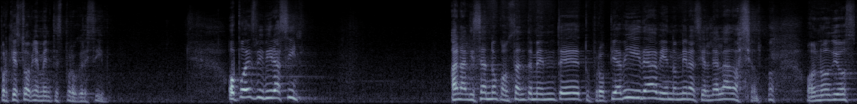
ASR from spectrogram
porque esto obviamente es progresivo. O puedes vivir así, analizando constantemente tu propia vida, viendo, mira, hacia el de al lado, hacia o no, Dios.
